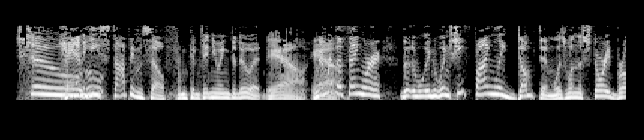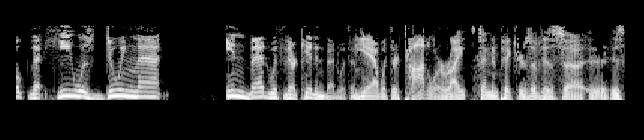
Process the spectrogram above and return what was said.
So Can he stop himself from continuing to do it? Yeah. Remember yeah. the thing where the, when, when she finally dumped him was when the story broke that he was doing that in bed with their kid in bed with him. Yeah, with their toddler, right? Sending pictures of his uh, his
